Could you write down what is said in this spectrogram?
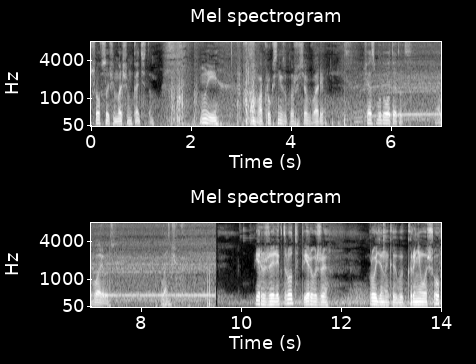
шов с очень большим катетом. Ну и там вокруг снизу тоже все обварил. Сейчас буду вот этот обваривать фланчик. Первый же электрод, первый же пройденный как бы корневой шов.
